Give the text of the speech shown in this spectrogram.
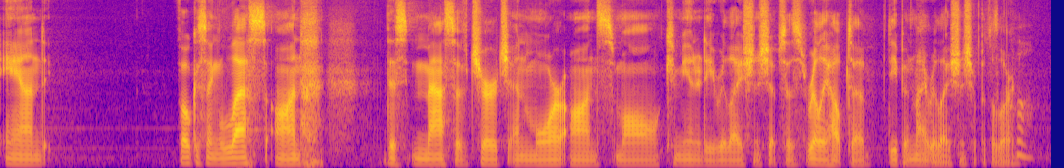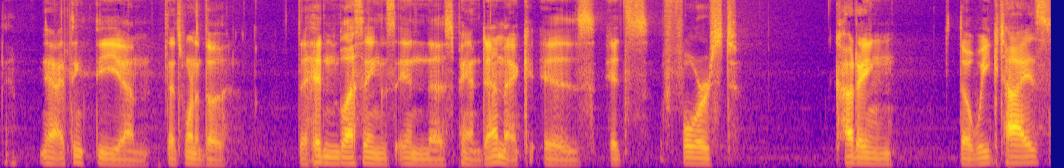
and focusing less on this massive church and more on small community relationships has really helped to deepen my relationship with the Lord. Cool. Yeah. yeah, I think the um, that's one of the the hidden blessings in this pandemic is it's forced cutting the weak ties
